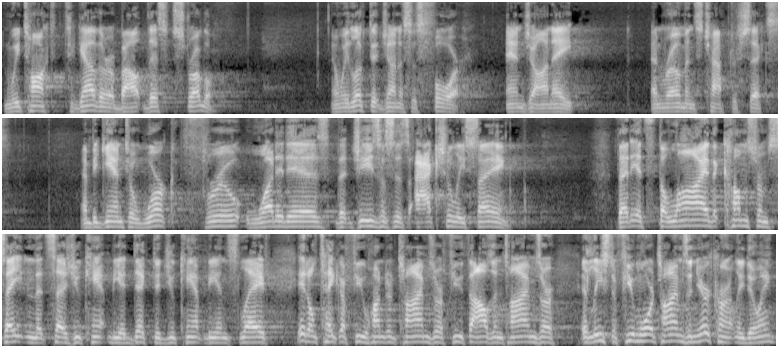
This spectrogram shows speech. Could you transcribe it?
and we talked together about this struggle. And we looked at Genesis 4 and John 8 and Romans chapter 6 and began to work through what it is that Jesus is actually saying. That it's the lie that comes from Satan that says you can't be addicted, you can't be enslaved. It'll take a few hundred times or a few thousand times or at least a few more times than you're currently doing.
